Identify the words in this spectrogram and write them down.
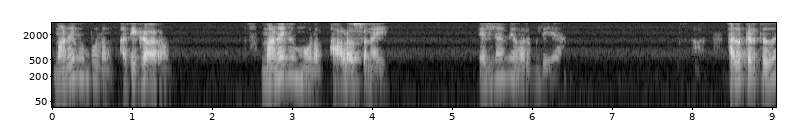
மனைவி மூலம் அதிகாரம் மனைவி மூலம் ஆலோசனை எல்லாமே வரும் இல்லையா? அதுக்கடுத்தது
